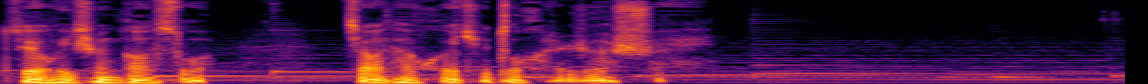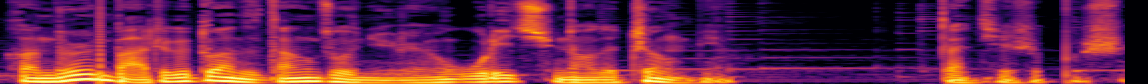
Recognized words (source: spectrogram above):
最后医生告诉我，叫他回去多喝热水。很多人把这个段子当做女人无理取闹的证明，但其实不是。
